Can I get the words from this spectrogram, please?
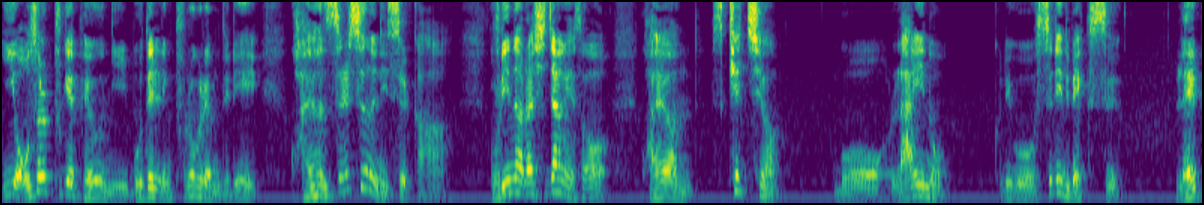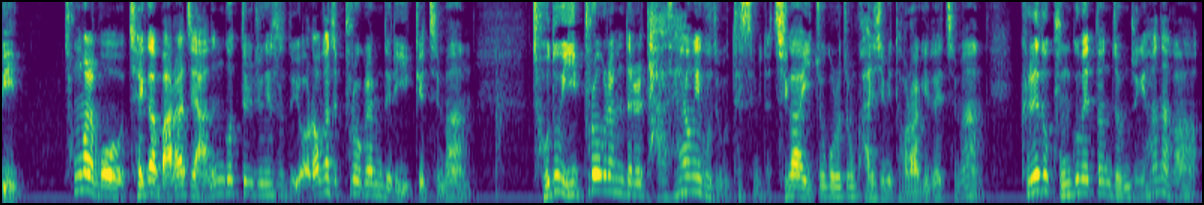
이 어설프게 배운 이 모델링 프로그램들이 과연 쓸 수는 있을까? 우리나라 시장에서 과연 SketchUp, 뭐 Rhino, 그리고 3D Max, Revit 정말 뭐 제가 말하지 않은 것들 중에서도 여러 가지 프로그램들이 있겠지만 저도 이 프로그램들을 다 사용해 보지 못했습니다. 제가 이쪽으로 좀 관심이 덜하기도 했지만 그래도 궁금했던 점 중에 하나가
